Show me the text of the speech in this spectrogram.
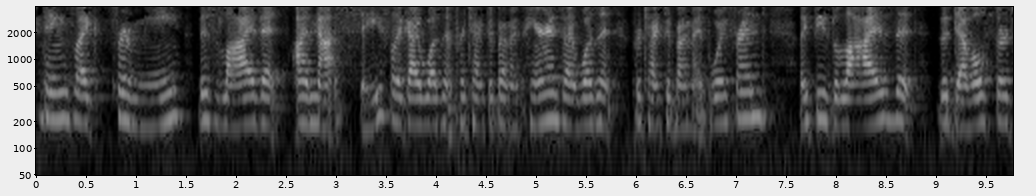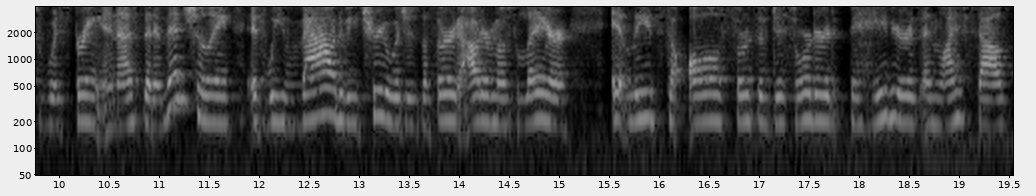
Things like for me this lie that i'm not safe like i wasn't protected by my parents i wasn't protected by my boyfriend like these lies that the devil starts whispering in us that eventually if we vow to be true which is the third outermost layer it leads to all sorts of disordered behaviors and lifestyles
